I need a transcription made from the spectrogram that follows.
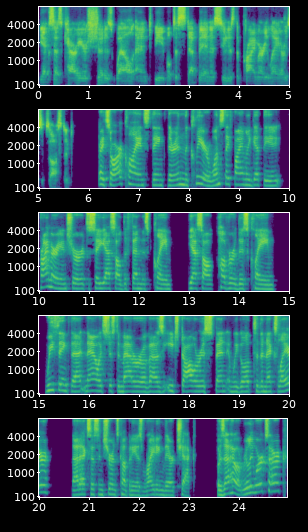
the excess carrier should as well and be able to step in as soon as the primary layer is exhausted. Right. So our clients think they're in the clear once they finally get the primary insurer to say, yes, I'll defend this claim yes, I'll cover this claim. We think that now it's just a matter of as each dollar is spent and we go up to the next layer, that excess insurance company is writing their check. But is that how it really works, Eric?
